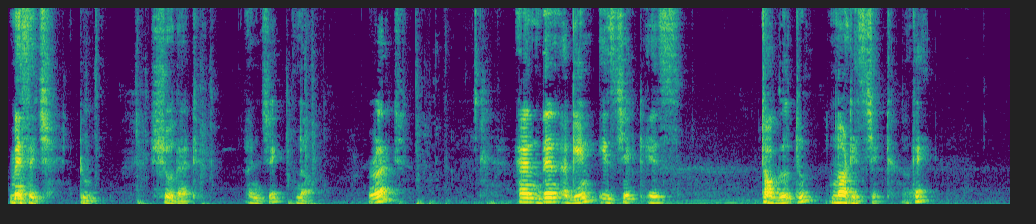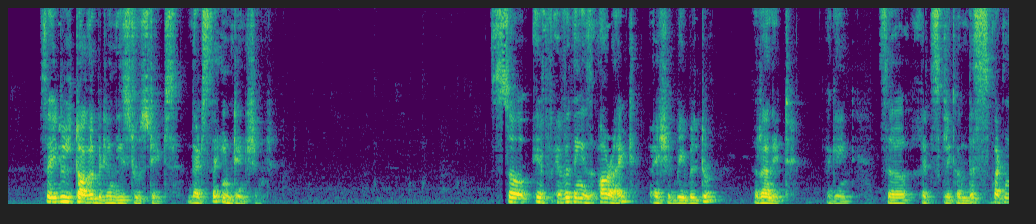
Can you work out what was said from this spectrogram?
message to show that unchecked now. Right and then again is checked is toggle to not is checked okay? So it will toggle between these two states. That's the intention. So if everything is all right I should be able to run it again. So let's click on this button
